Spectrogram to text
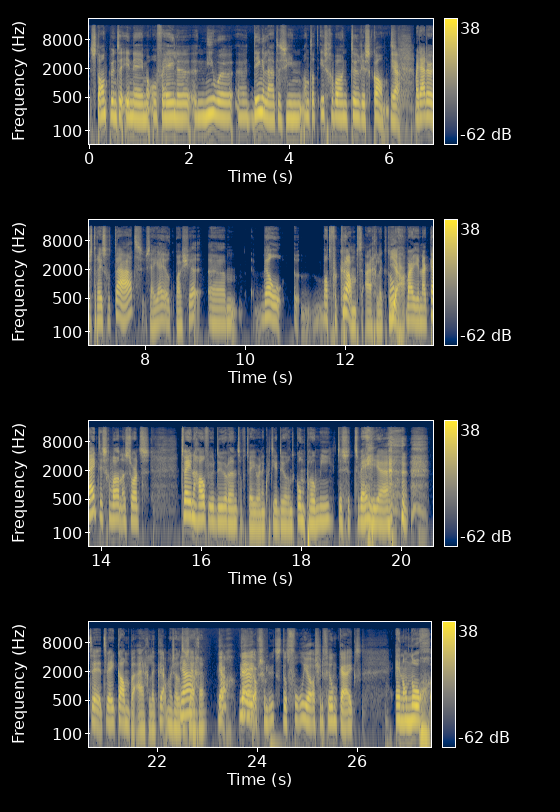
standpunten innemen of hele eh, nieuwe uh, dingen laten zien. Want dat is gewoon te riskant. Ja. Maar daardoor is het resultaat, zei jij ook Pasje, um, wel uh, wat verkrampt eigenlijk, toch? Ja. Waar je naar kijkt is gewoon een soort 2,5 uur durend, of twee uur en een kwartier durend compromis tussen twee, uh, twee kampen eigenlijk, ja. om maar zo te zeggen. Ja. Toch? Nee, absoluut. Dat voel je als je de film kijkt. En dan nog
